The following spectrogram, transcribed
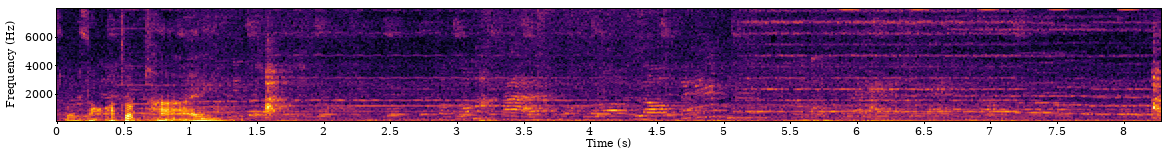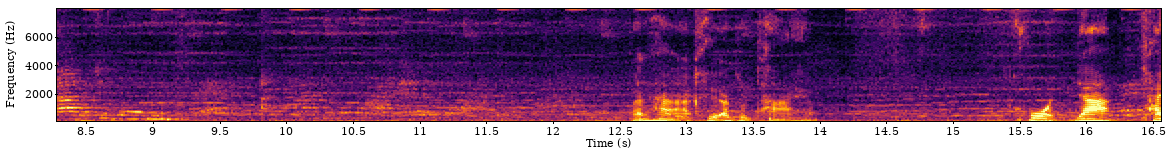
ส่วนสองอันสุดท้ายปัญหาคืออันสุดท้ายครับ โคตรยากใช้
